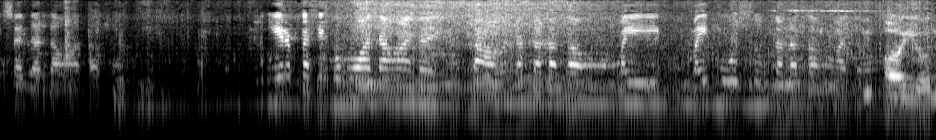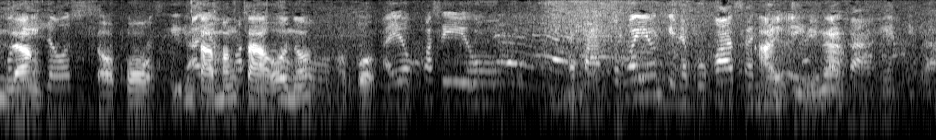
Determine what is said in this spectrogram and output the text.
Isa na lang anak ko. Hirap kasi kumuha ng ano, yung tao na talagang may may puso talagang ano. Oh, yun lang. kumilos. Opo, Kasi yung ayaw tamang kasi tao, no? ako. Opo. Ayaw kasi yung papasok ngayon, kinabukasan, Ay, yun, hindi eh, na. may diba?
